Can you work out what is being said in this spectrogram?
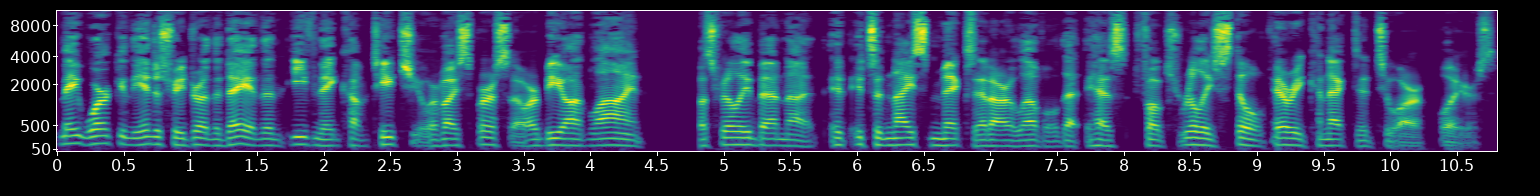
may work in the industry during the day and then evening come teach you, or vice versa, or be online. It's really been a, it, it's a nice mix at our level that has folks really still very connected to our employers.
